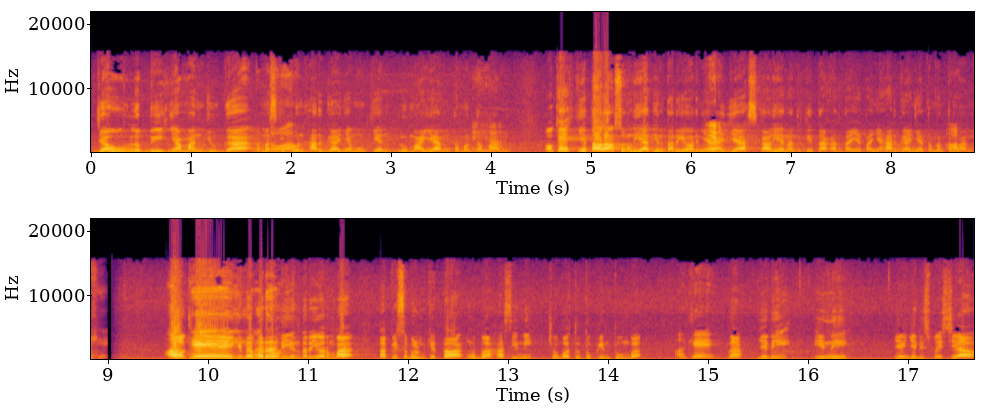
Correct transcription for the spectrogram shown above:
jauh lebih nyaman juga, Betul. meskipun harganya mungkin lumayan, teman-teman. Oke, kita langsung lihat interiornya Iya. aja. Sekalian nanti kita akan tanya-tanya harganya, teman-teman. Oke. Oke, kita berada di interior, Mbak. Tapi sebelum kita ngebahas ini, coba tutup pintu, Mbak. Oke. Nah, jadi ini yang jadi spesial.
